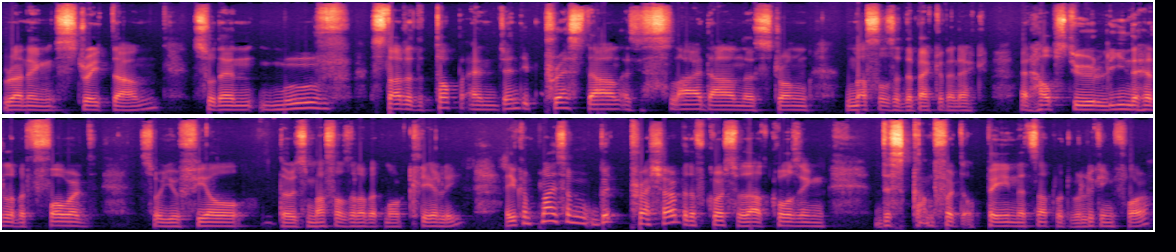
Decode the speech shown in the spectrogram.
running straight down. So then move, start at the top and gently press down as you slide down those strong muscles at the back of the neck. It helps to lean the head a little bit forward so you feel those muscles a little bit more clearly. You can apply some good pressure, but of course without causing discomfort or pain. That's not what we're looking for.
